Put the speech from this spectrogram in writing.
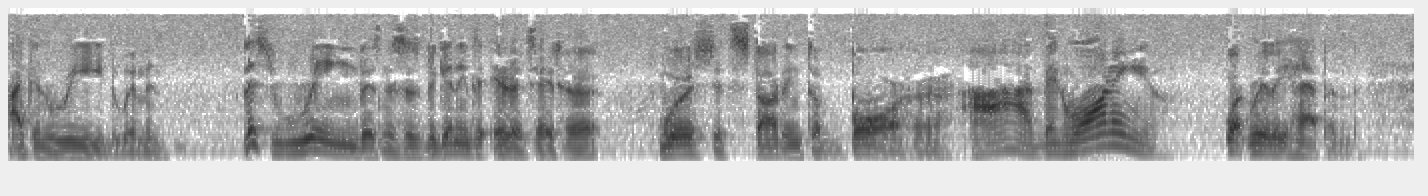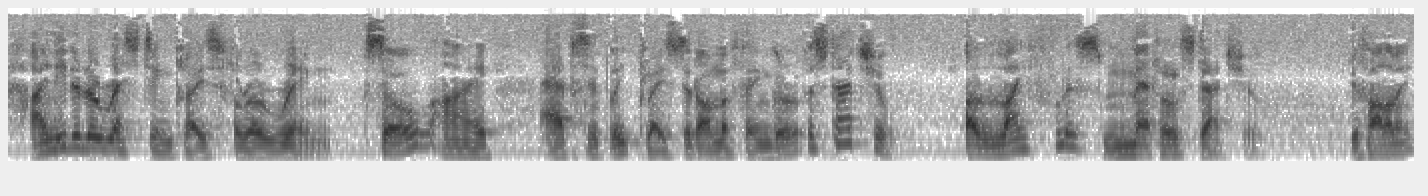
I can read women. This ring business is beginning to irritate her. Worse, it's starting to bore her. Ah, I've been warning you. What really happened? I needed a resting place for a ring, so I absently placed it on the finger of a statue. A lifeless metal statue. You follow me?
